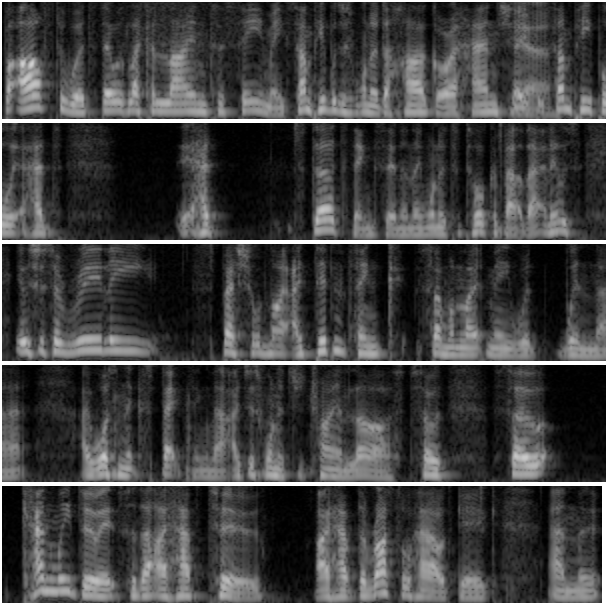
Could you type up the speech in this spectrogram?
but afterwards there was like a line to see me. Some people just wanted a hug or a handshake, Yeah. but some people it had it had stirred things in and they wanted to talk about that. And it was it was just a really special night. I didn't think someone like me would win that. I wasn't expecting that. I just wanted to try and last. So so can we do it so that I have two? I have the Russell Howard gig and the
